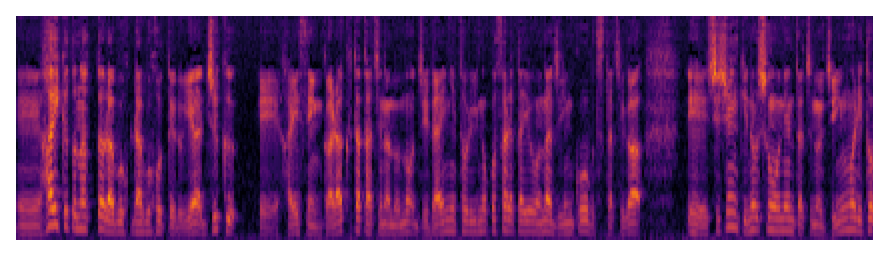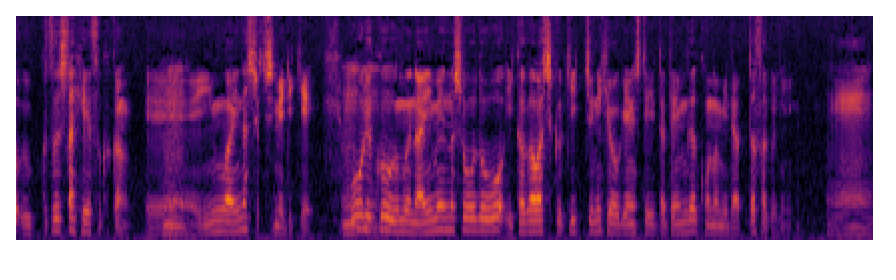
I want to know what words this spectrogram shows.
えー廃墟となったラブラブホテルや塾、えー配線ガラクタたちなどの時代に取り残されたような人工物たちが、えー思春期の少年たちのじんわりと鬱屈した閉塞感、えー陰歪な湿り気うん暴力を生む内面の衝動をいかがわしくキッチュに表現していた点が好みだった作品。うん。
